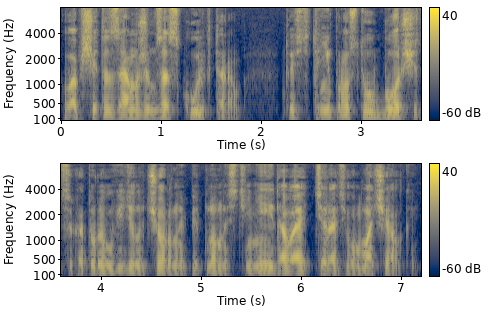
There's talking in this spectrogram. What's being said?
вообще-то замужем за скульптором. То есть это не просто уборщица, которая увидела черное пятно на стене и давай оттирать его мочалкой.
